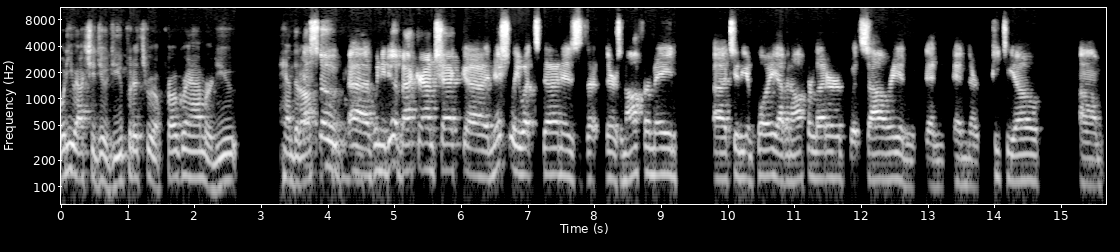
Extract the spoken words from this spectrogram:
What do you actually do? Do you put it through a program or do you hand it off? So uh, when you do a background check, uh, initially what's done is that there's an offer made uh, to the employee. You have an offer letter with salary and and and their PTO, um,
